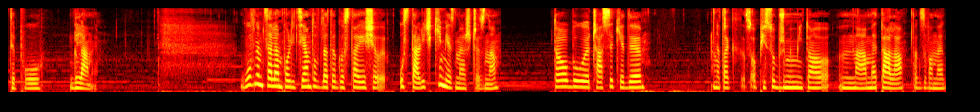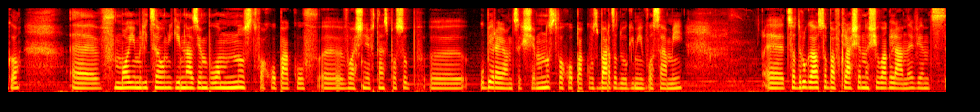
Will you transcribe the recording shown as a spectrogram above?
typu glany. Głównym celem policjantów dlatego staje się ustalić, kim jest mężczyzna. To były czasy, kiedy, no tak z opisu brzmi mi to na metala, tak zwanego. E, w moim liceum i gimnazjum było mnóstwo chłopaków e, właśnie w ten sposób e, ubierających się, mnóstwo chłopaków z bardzo długimi włosami. Co druga osoba w klasie nosiła glany, więc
